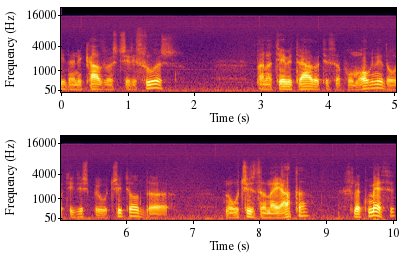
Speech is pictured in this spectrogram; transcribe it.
и да не казваш, че рисуваш, па на тебе трябва да ти се помогне, да отидеш при учител, да научиш занаята. След месец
